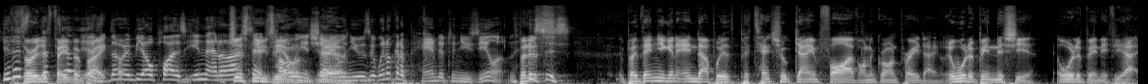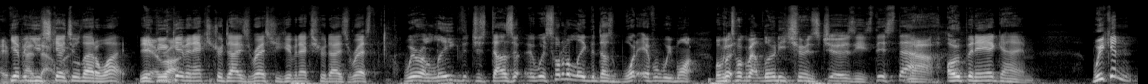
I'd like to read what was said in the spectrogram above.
through the FIBA yeah, break. There's no NBL players in there. And I Just understand New Zealand, Towie and Shale yeah. and New Zealand. We're not going to pander to New Zealand. But This it's is- but then you're going to end up with potential game five on a Grand Prix day. It would have been this year. It would have been if you had. If Yeah, you but had you that schedule way. that away. Yeah, if you right. give an extra day's rest, you give an extra day's rest. We're a league that just does. We're sort of a league that does whatever we want. When we talk about Looney Tunes jerseys, this that Nah. open air game, we can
